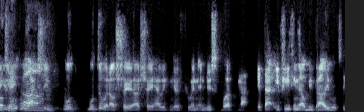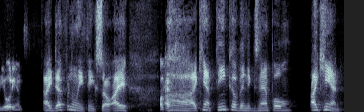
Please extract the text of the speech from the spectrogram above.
okay, we'll, we'll um, actually we'll we'll do it. I'll show you. I'll show you how we can go through and, and do some work on that. If that if you think that'll be valuable to the audience, I definitely think so. I Okay. Ah, I can't think of an example. I can.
